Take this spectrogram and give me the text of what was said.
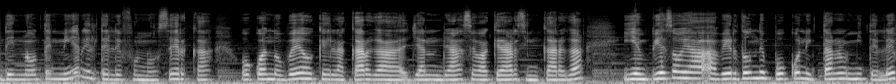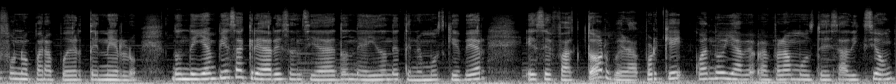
de no tener el teléfono cerca o cuando veo que la carga ya, ya se va a quedar sin carga y empiezo a ver dónde puedo conectar mi teléfono para poder tenerlo, donde ya empieza a crear esa ansiedad, donde ahí donde tenemos que ver ese factor ¿verdad? Porque cuando ya hablamos de esa adicción,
